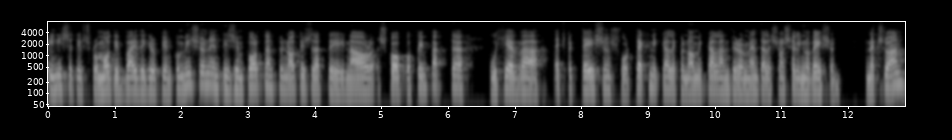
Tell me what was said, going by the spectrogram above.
initiatives promoted by the European Commission. And it is important to notice that in our scope of impact, we have expectations for technical, economical, environmental, and social innovation. Next one,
